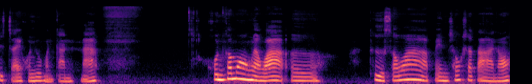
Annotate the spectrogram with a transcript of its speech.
จิตใจคนอยู่เหมือนกันนะ คุณก็มองแหละว่า เออ ถือซะว่าเป็นโชคชะตาเนาะ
